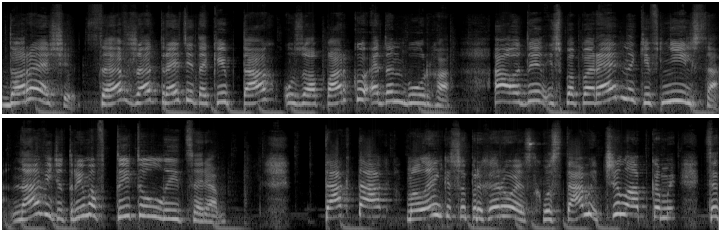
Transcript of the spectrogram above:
До речі, це вже третій такий птах у зоопарку Единбурга. А один із попередників Нільса навіть отримав титул лицаря. Так, так, маленькі супергерої з хвостами чи лапками. Це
